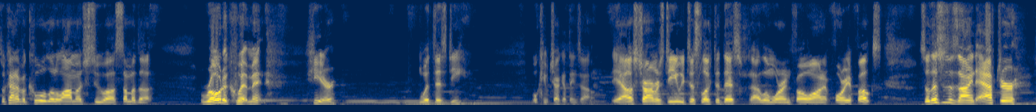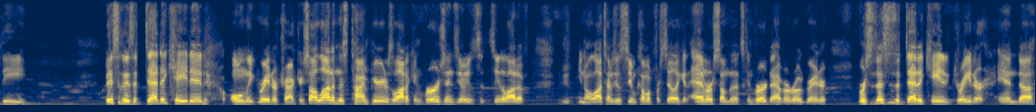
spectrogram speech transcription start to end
So kind of a cool little homage to uh, some of the road equipment here with this D. We'll keep checking things out. The Allis-Chalmers D, we just looked at this. Got a little more info on it for you folks. So this was designed after the, basically as a dedicated only grader tractor. You saw a lot in this time period. There's a lot of conversions. You know, you've seen a lot of, you know, a lot of times you'll see them come up for sale like an M or something that's converted to have a road grader versus this is a dedicated grader. And uh,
